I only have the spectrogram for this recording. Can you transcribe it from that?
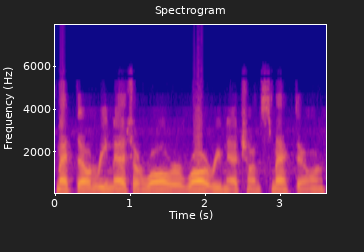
SmackDown rematch on Raw or a Raw rematch on SmackDown.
